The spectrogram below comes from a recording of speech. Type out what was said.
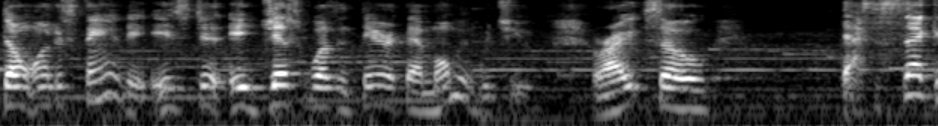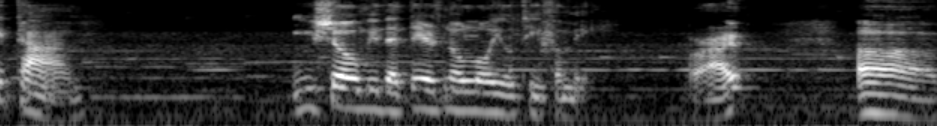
don't understand it. It's just, it just wasn't there at that moment with you, right? So that's the second time you showed me that there's no loyalty for me. Right? Uh,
